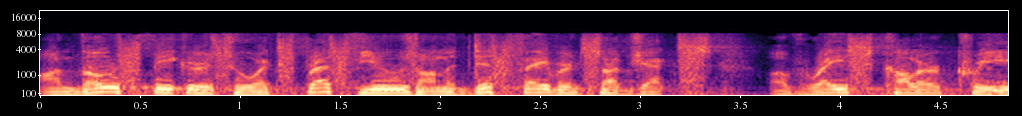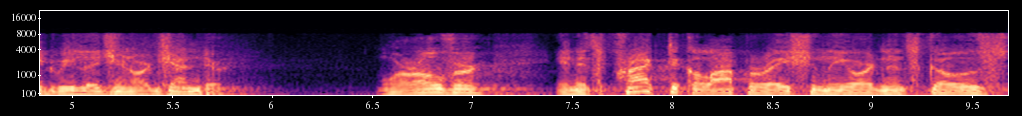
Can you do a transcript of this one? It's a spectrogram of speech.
on those speakers who express views on the disfavored subjects of race, color, creed, religion, or gender. Moreover, in its practical operation, the ordinance goes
